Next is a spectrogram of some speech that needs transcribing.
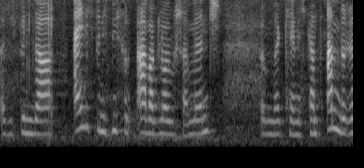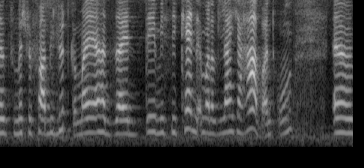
Also ich bin da... Eigentlich bin ich nicht so ein abergläubischer Mensch. Ähm, da kenne ich ganz andere, zum Beispiel Fabi Lüttgemeier hat seitdem ich sie kenne immer das gleiche Haarband um. Äh,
